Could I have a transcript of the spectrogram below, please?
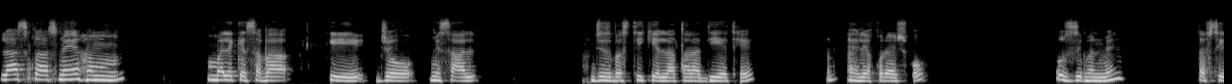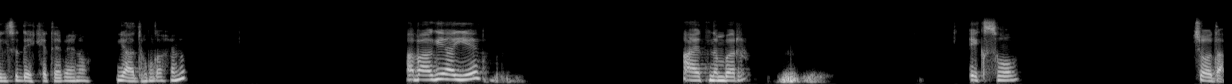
لاسٹ کلاس میں ہم ملک سبا کی جو مثال جس بستی کی اللہ تعالیٰ دیے تھے اہل قریش کو، اس زمن میں تفصیل سے دیکھے تھے بہنوں، یاد ہوں گا، ہے نا؟ اب آگے آئیے۔ آیت نمبر ایک سو چودہ۔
